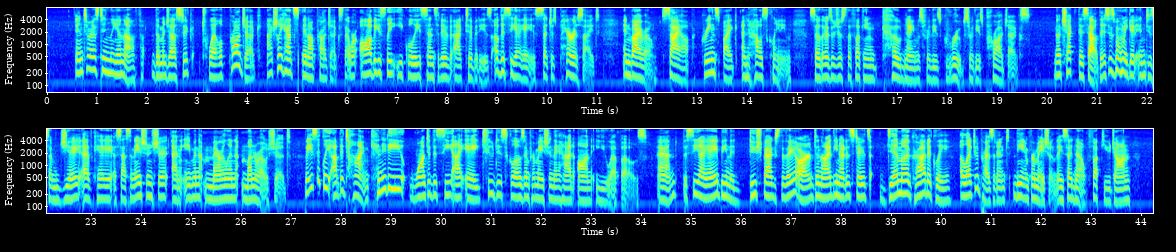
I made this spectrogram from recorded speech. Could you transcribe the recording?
Interestingly enough, the Majestic 12 project actually had spin off projects that were obviously equally sensitive activities of the CIA, such as Parasite, Enviro, PSYOP, Green Spike, and House Cleaning. So those are just the fucking code names for these groups or these projects. Now, check this out. This is when we get into some JFK assassination shit and even Marilyn Monroe shit basically, at the time, Kennedy wanted the CIA to disclose information they had on UFOs. And the CIA, being the douchebags that they are, denied the United States democratically elected president the information. They said, no, fuck you, John.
